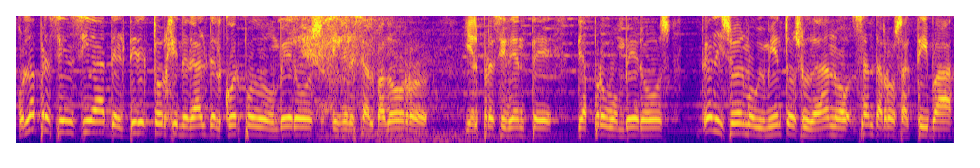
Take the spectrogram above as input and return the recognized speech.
con la presencia del director general del Cuerpo de Bomberos en El Salvador y el presidente de Aprobomberos, realizó el Movimiento Ciudadano Santa Rosa Activa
